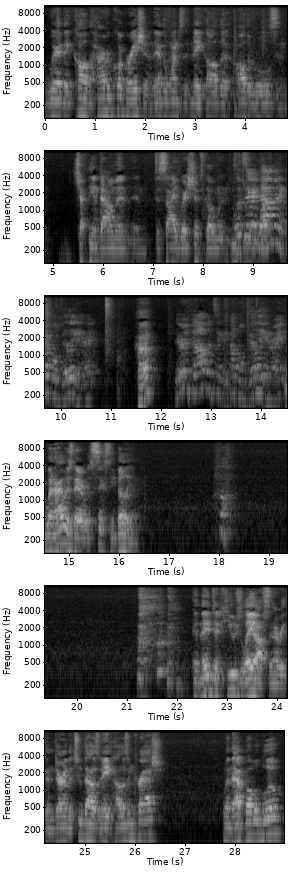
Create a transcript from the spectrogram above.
where they call the Harvard Corporation, and they're the ones that make all the all the rules and check the endowment and decide where shit's going and who's What's doing their endowment? A couple billion, right? Huh? Their endowment's like a couple billion, right? When I was there, it was sixty billion. and they did huge layoffs and everything during the 2008 housing crash when that bubble blew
